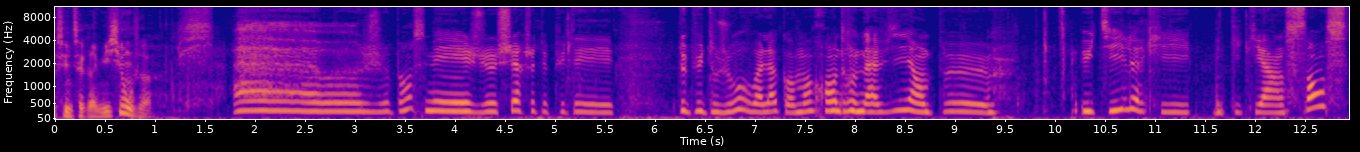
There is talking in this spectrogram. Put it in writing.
C'est une sacrée mission ça. Euh, je pense, mais je cherche depuis des... depuis toujours, voilà, comment rendre ma vie un peu utile, qui, a un sens.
